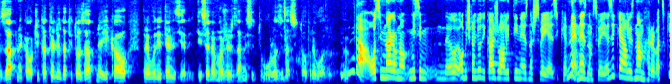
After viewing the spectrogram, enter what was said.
zapne kao čitatelju, da ti to zapne i kao prevoditeljici, jer ti sebe možeš zamisliti u ulozi da si to prevodili. Da, osim naravno, mislim, obično ljudi kažu ali ti ne znaš sve jezike. Ne, ne znam sve jezike, ali znam hrvatski.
